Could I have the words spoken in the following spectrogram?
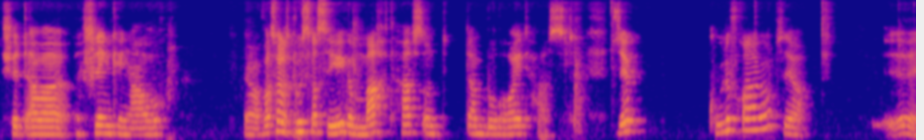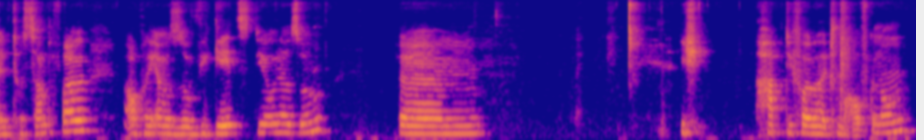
shit, aber Schlinking auch. Ja, was war das Größte, was du je gemacht hast und dann bereut hast? Sehr coole Frage, sehr äh, interessante Frage. Auch nicht immer so, wie geht's dir oder so. Ähm, ich habe die Folge halt schon mal aufgenommen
